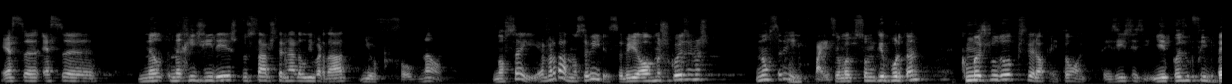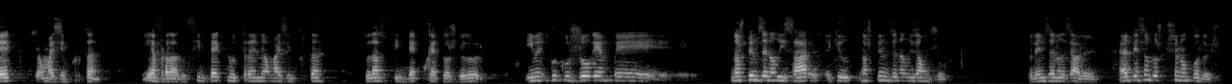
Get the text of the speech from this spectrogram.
Essa, essa na, na rigidez, tu sabes treinar a liberdade? E eu, "Fogo, não, não sei, é verdade, não sabia. Sabia algumas coisas, mas não sabia. Pá, e foi uma pessoa muito importante que me ajudou a perceber: ok, então olha, existe assim. E depois o feedback, que é o mais importante. E é verdade, o feedback no treino é o mais importante tu dás o feedback correto ao jogador. E, porque o jogo é, é, nós podemos analisar aquilo, nós podemos analisar um jogo. Podemos analisar, olha, atenção que eles pressionam com dois.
